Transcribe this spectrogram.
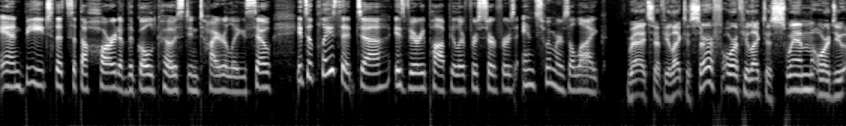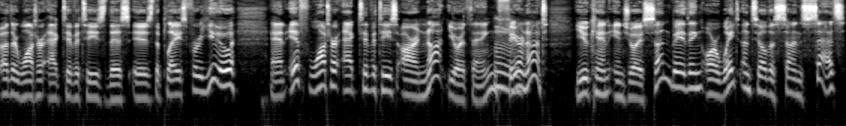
and beach that's at the heart of the Gold Coast entirely. So, it's a place that uh, is very popular for surfers and swimmers alike. Right, so if you like to surf or if you like to swim or do other water activities, this is the place for you. And if water activities are not your thing, mm. fear not. You can enjoy sunbathing or wait until the sun sets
